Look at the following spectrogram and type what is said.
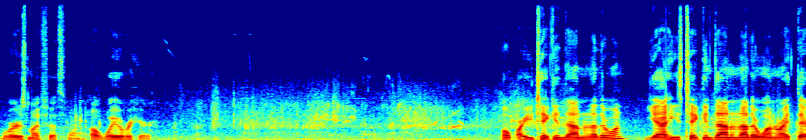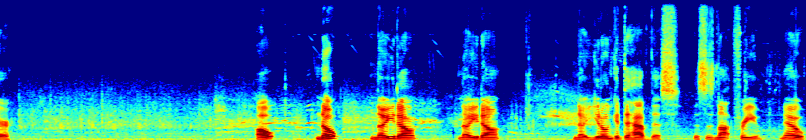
Where's my fifth one? Oh, way over here. Oh, are you taking down another one? Yeah, he's taking down another one right there. Oh, nope. No, you don't. No, you don't. No, you don't get to have this. This is not for you. No.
